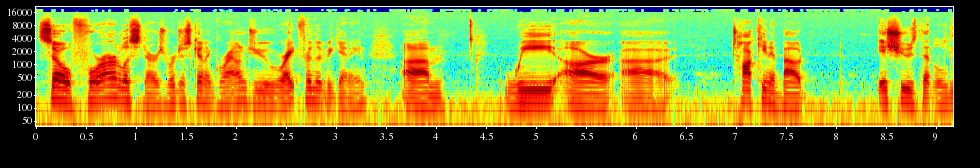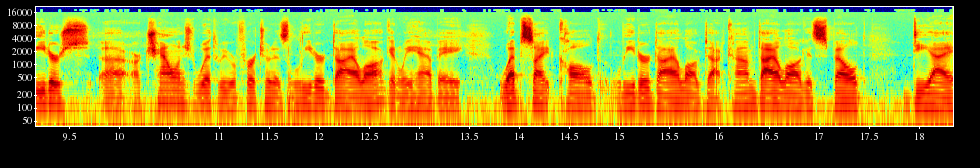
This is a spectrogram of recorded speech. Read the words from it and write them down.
So, for our listeners, we're just going to ground you right from the beginning. Um, we are uh, talking about issues that leaders uh, are challenged with. We refer to it as leader dialogue, and we have a website called leaderdialogue.com. Dialogue is spelled D-I-A-L-O-G-U-E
